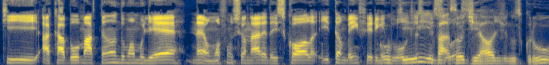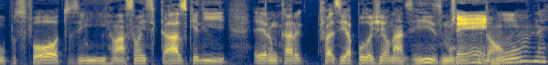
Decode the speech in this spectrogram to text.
que acabou matando uma mulher, né, uma funcionária da escola e também ferindo o que outras pessoas. vazou de áudio nos grupos, fotos em relação a esse caso, que ele era um cara que fazia apologia ao nazismo. Sim. Então, né...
